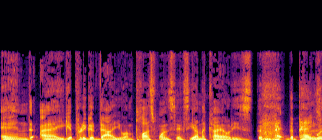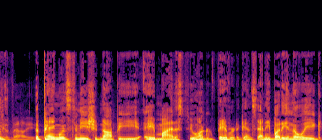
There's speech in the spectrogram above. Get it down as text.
and uh, you get pretty good value on plus one sixty on the Coyotes. The pe- the Penguins, the Penguins to me should not be a minus two hundred favorite against anybody in the league.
